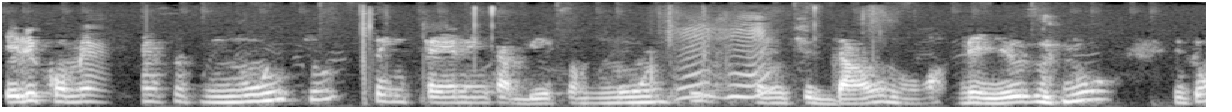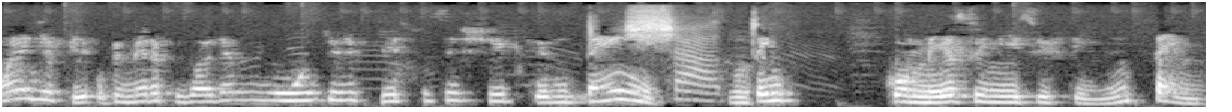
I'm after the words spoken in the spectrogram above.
Ele começa muito sem pé nem cabeça, muito Uhum. sem te dar um nó mesmo. Então é difícil. O primeiro episódio é muito difícil de assistir, porque não tem, Chato. não tem começo, início e fim. Não tem,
